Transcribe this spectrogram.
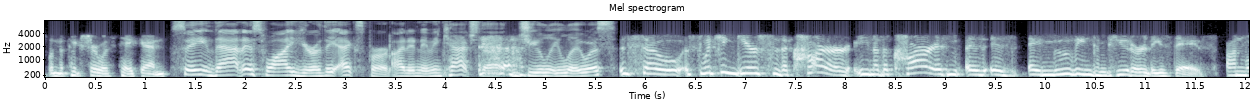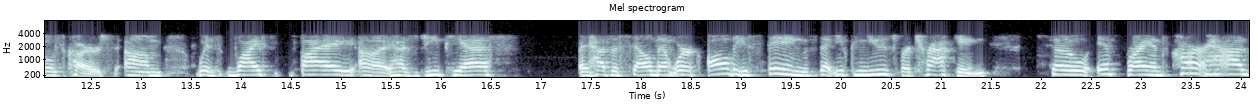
when the picture was taken. See, that is why you're the expert. I didn't even catch that, Julie Lewis. So switching gears to the car, you know, the car is is, is a moving computer these days on most cars. Um, with Wi-Fi, uh, it has GPS, it has a cell network, all these things that you can use for tracking. So if Brian's car has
